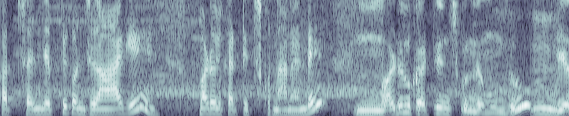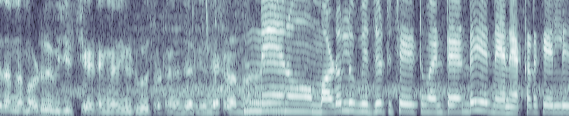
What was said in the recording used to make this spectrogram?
ఖర్చు అని చెప్పి కొంచెం ఆగి మడులు కట్టించుకున్నానండి. మడులు కట్టించుకునే ముందు ఏదన్నా మడులు విజిట్ చేయడం కానీ యూట్యూబ్ చూడటం జరిగింది ఎక్కడన్నా? నేను మడులు విజిట్ చేయటం అంటే అండి నేను ఎక్కడికి వెళ్ళి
